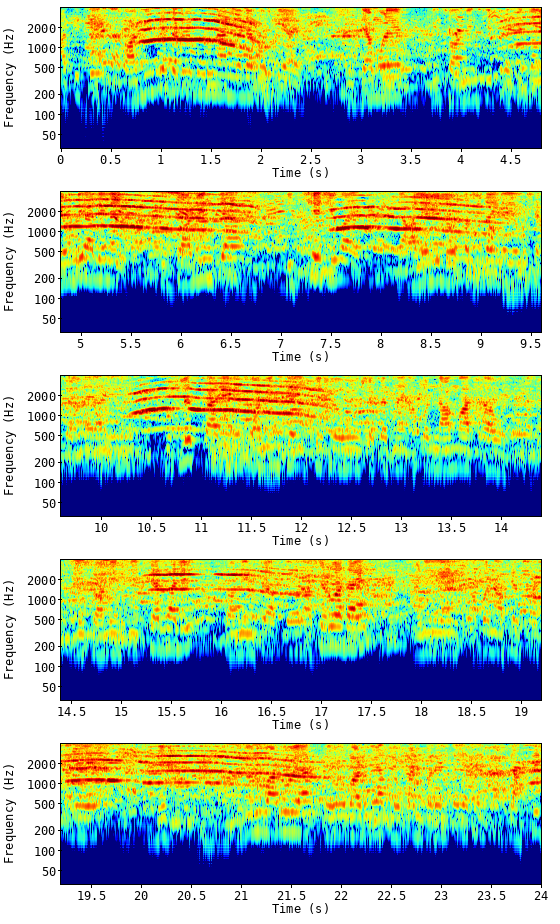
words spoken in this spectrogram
अतिशय स्वामींनी सगळे घडून आणलेल्या गोष्टी आहेत. आणि त्यामुळे ही स्वामींची प्रचिती एवढी आली नाही की स्वामींच्या इच्छेशिवाय म्हणजे आलेली लोकंसुद्धा इथे येऊ शकत नाही आणि कुठलंच कार्य हे स्वामींच्या इच्छेशिवाय होऊ शकत नाही. आपण नाममात्र आहोत. आणि स्वामींची इच्छा झाली. स्वामींचा आपल्यावर आशीर्वाद आहे. आणि आपण अशाच प्रकारे अजून वाढवूया सेवा वाढवूया लोकांपर्यंत. याच्यात जास्तीत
